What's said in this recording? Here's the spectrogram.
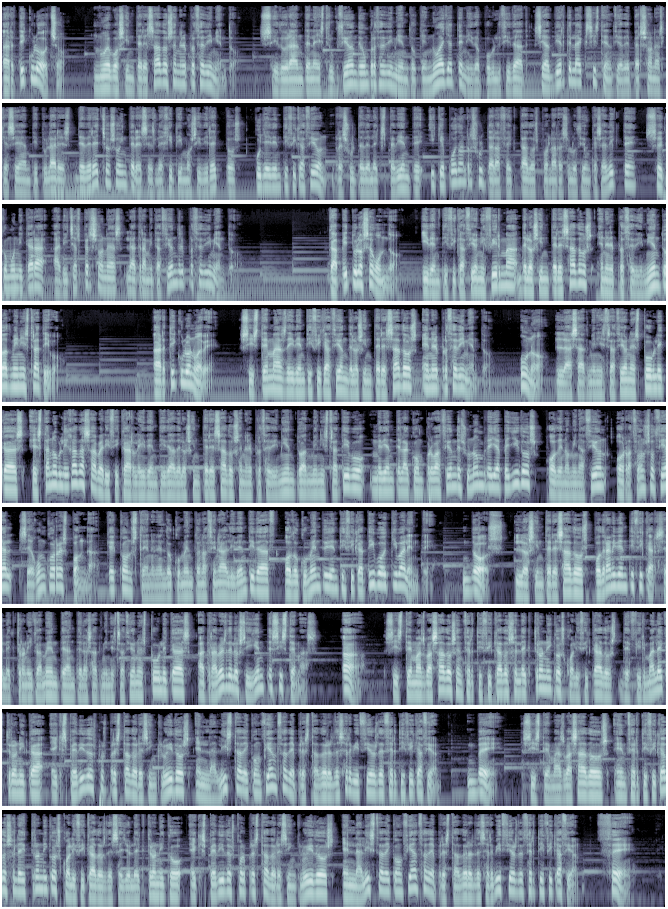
Artículo 8. Nuevos interesados en el procedimiento. Si durante la instrucción de un procedimiento que no haya tenido publicidad se advierte la existencia de personas que sean titulares de derechos o intereses legítimos y directos cuya identificación resulte del expediente y que puedan resultar afectados por la resolución que se dicte, se comunicará a dichas personas la tramitación del procedimiento. Capítulo 2. Identificación y firma de los interesados en el procedimiento administrativo. Artículo 9. Sistemas de identificación de los interesados en el procedimiento. 1. Las administraciones públicas están obligadas a verificar la identidad de los interesados en el procedimiento administrativo mediante la comprobación de su nombre y apellidos o denominación o razón social según corresponda, que consten en el documento nacional de identidad o documento identificativo equivalente. 2. Los interesados podrán identificarse electrónicamente ante las administraciones públicas a través de los siguientes sistemas. A sistemas basados en certificados electrónicos cualificados de firma electrónica expedidos por prestadores incluidos en la lista de confianza de prestadores de servicios de certificación. B. Sistemas basados en certificados electrónicos cualificados de sello electrónico expedidos por prestadores incluidos en la lista de confianza de prestadores de servicios de certificación. C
